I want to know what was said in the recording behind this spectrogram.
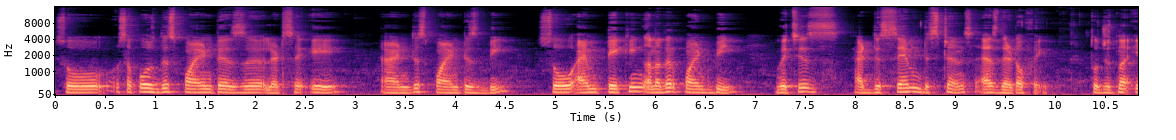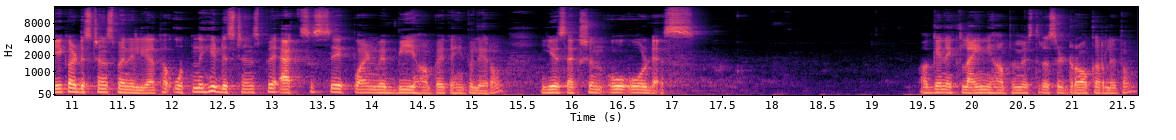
So suppose this point is uh, let's say a and this point is b. So i am taking another point b which is at the same distance as that of a तो जितना ए का डिस्टेंस मैंने लिया था, उतने ही डिस्टेंस पे एक्सिस से एक पॉइंट में बी यहाँ पे कहीं पे ले रहा हूँ। ये section O O dash again एक लाइन यहाँ पे मैं इस तरह से ड्रॉ कर लेता हूँ।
